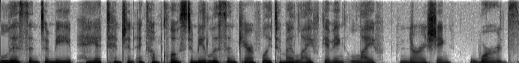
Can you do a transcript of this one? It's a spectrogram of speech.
Listen to me, pay attention, and come close to me. Listen carefully to my life giving, life nourishing words.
